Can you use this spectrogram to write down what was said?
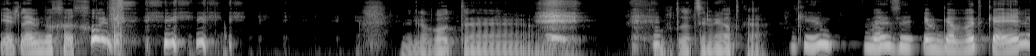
יש להם נוכחות. זה גבות, אה, גבות רציניות כאלה. כן, מה זה, עם גבות כאלה?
